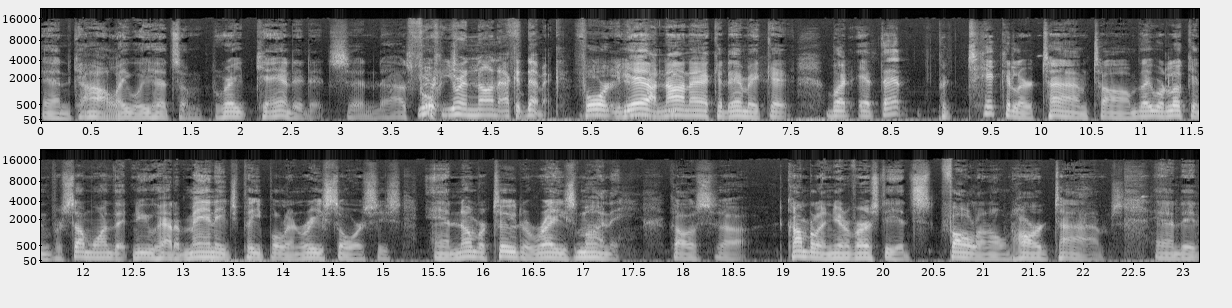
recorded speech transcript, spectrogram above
and golly, we had some great candidates. And I was you're, you're a non-academic. For yeah, non-academic. Eh, but at that particular time, Tom, they were looking for someone that knew how to manage people and resources, and number two, to raise money, because uh, Cumberland University had fallen on hard times, and it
